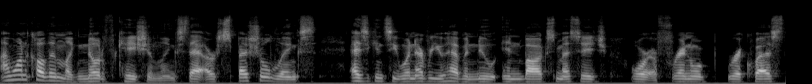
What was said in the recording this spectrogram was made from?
I want to call them like notification links that are special links. As you can see, whenever you have a new inbox message or a friend request,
